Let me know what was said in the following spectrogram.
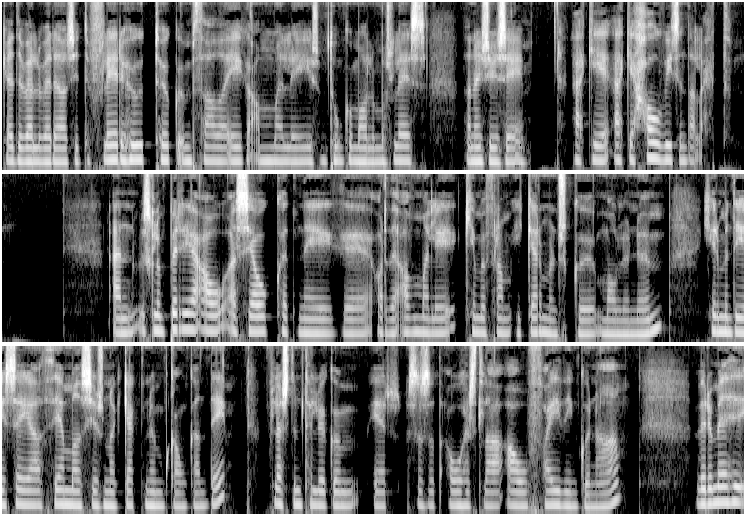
Geti vel verið að sýti fleiri hugtök um það að eiga ammæli í þessum tungumálum og sles þannig eins og ég segi ekki, ekki hávísindalegt En við skulum byrja á að sjá hvernig eh, orðið afmæli kemur fram í germansku málunum. Hér myndi ég segja að þemað sé svona gegnum gangandi. Flestum tilveikum er sagt, áhersla á fæðinguna. Við erum með því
